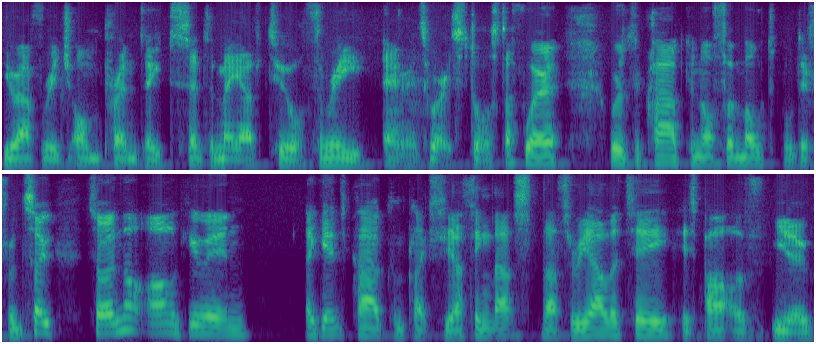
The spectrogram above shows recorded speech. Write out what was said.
your average on-prem data center may have two or three areas where it stores stuff, where, whereas the cloud can offer multiple different. So, so I'm not arguing against cloud complexity. I think that's that's reality. It's part of you know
